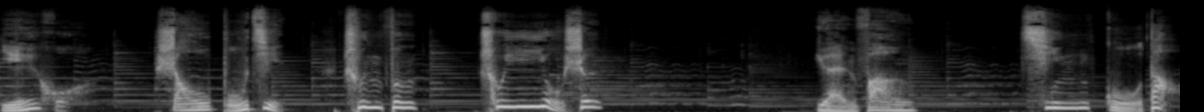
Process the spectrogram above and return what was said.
野火烧不尽，春风。吹又生，远方清古道，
